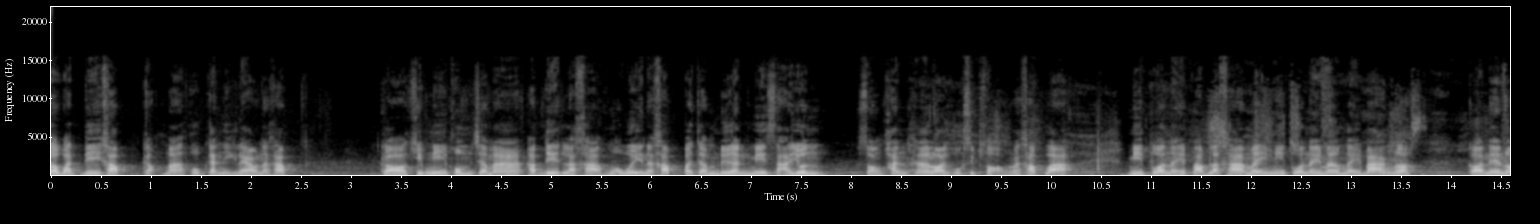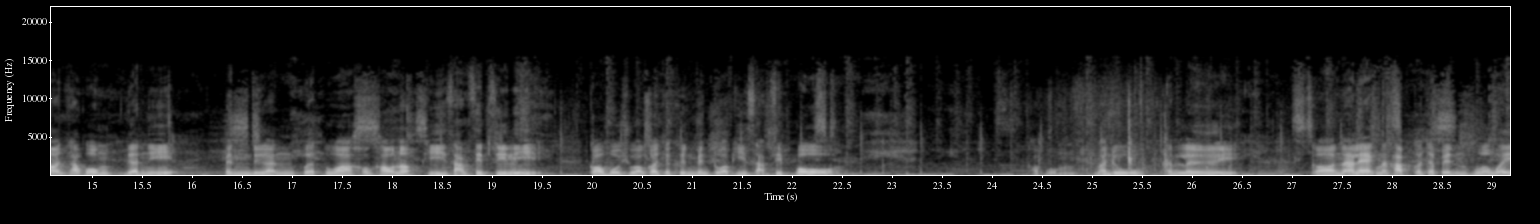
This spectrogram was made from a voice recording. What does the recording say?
สวัสดีครับกลับมาพบกันอีกแล้วนะครับ ก็คลิปนี้ผมจะมาอัปเดตราคาหัวเว่ยนะครับ ประจำเดือนเมษายน 2562 นะครับว่ามีตัวไหนปรับราคาไหมมีตัวไหนมาใหม่บ้างเนาะก็แน่นอนครับผมเดือนนี้เป็นเดือนเปิดตัวของเขาเนาะ P30 ซีรีส์ก็โบชัวก็จะขึ้นเป็นตัว P30 Pro ครับผมมาดูกันเลย ก็หน้าแรกนะครับก็จะเป็นหัวเว่ย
